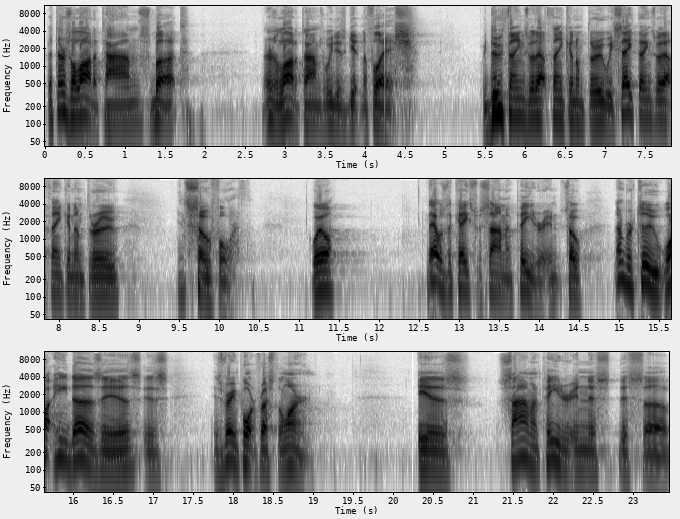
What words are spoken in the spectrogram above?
but there's a lot of times, but there's a lot of times we just get in the flesh. We do things without thinking them through. We say things without thinking them through, and so forth. Well, that was the case with Simon Peter. And so, number two, what he does is, is, is very important for us to learn. Is Simon Peter in this, this, uh,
